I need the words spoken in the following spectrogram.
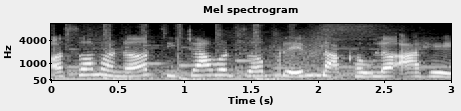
असं म्हणत तिच्यावरचं प्रेम दाखवलं आहे.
